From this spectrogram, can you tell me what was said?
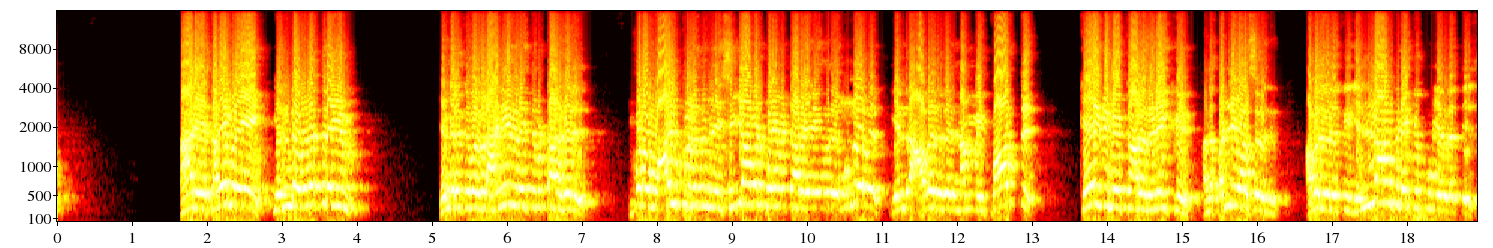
நாளைய தலைமுறையை எந்த விதத்திலையும் எங்களுக்கு இவர்கள் அநீதி வைத்து விட்டார்கள். இவ்வளவு வாய்ப்பு இருந்தும் இதை செய்யாமல் போய்விட்டார்கள் எங்களுடைய முன்னோர்கள் என்று அவர்கள் நம்மை பார்த்து கேள்வி கேட்காத நிலைக்கு அந்த பள்ளிவாசலுக்கு அவர்களுக்கு எல்லாம் கிடைக்கக்கூடிய விதத்தில்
